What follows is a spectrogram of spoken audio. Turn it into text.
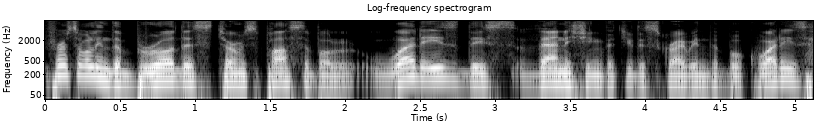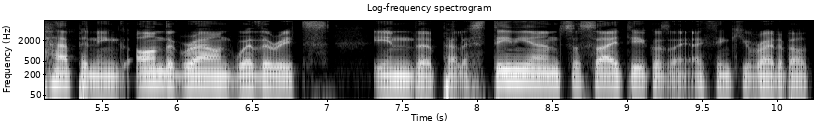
First of all, in the broadest terms possible, what is this vanishing that you describe in the book? What is happening on the ground, whether it's in the Palestinian society, because I, I think you write about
